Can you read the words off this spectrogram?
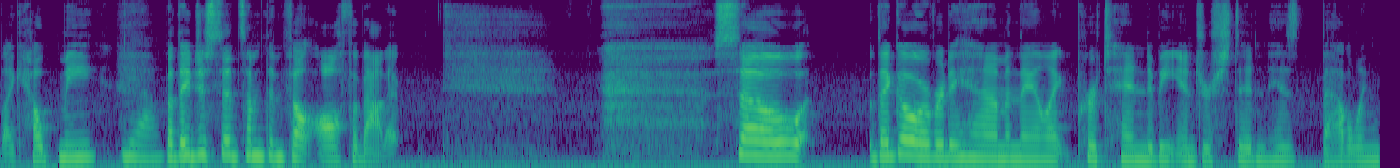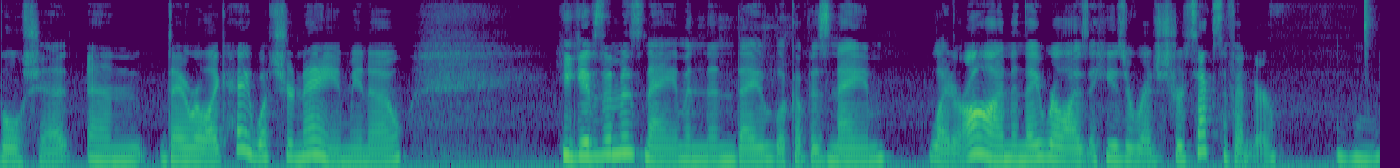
like help me. Yeah. But they just said something felt off about it. So they go over to him and they like pretend to be interested in his babbling bullshit. And they were like, hey, what's your name? You know? He gives them his name and then they look up his name later on and they realize that he's a registered sex offender. Mm-hmm.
